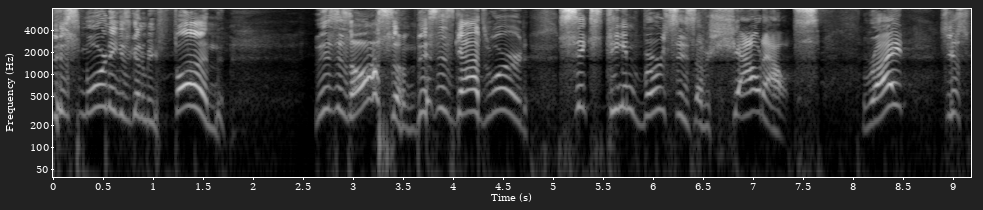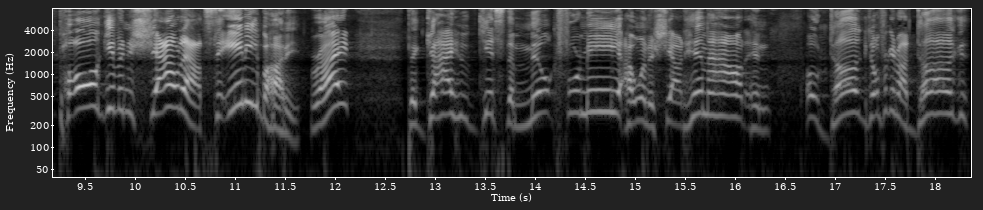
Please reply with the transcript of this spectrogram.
This morning is going to be fun. This is awesome. This is God's word. 16 verses of shout outs right? Just Paul giving shout outs to anybody, right? The guy who gets the milk for me, I want to shout him out. And oh, Doug, don't forget about Doug.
